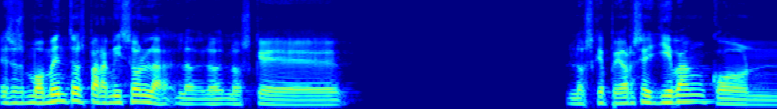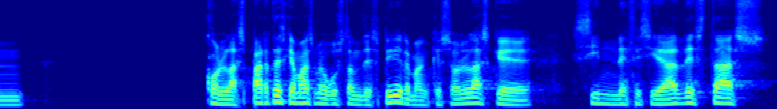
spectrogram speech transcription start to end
Esos momentos para mí son los que... Los que peor se llevan con con las partes que más me gustan de Spider-Man, que son las que, sin necesidad de estas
